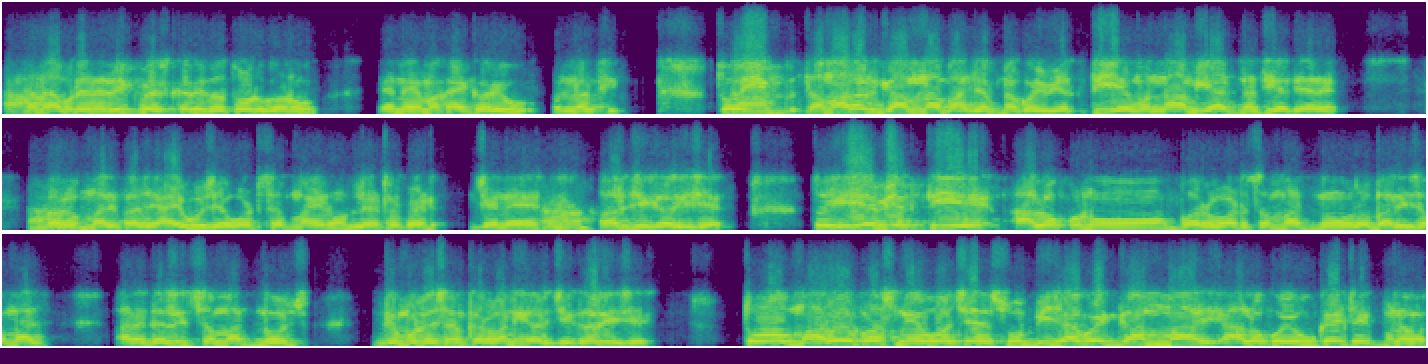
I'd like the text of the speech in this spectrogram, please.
અને આપણે એને રિક્વેસ્ટ કરી તો થોડું ઘણું એને એમાં કાંઈ કર્યું નથી. તો એ તમારા જ ગામના ભાજપના કોઈ વ્યક્તિએ મને નામ યાદ નથી અત્યારે બરોબર? મારી પાસે આવ્યું છે વોટ્સએપમાં એનું લેટર પેડ જેને અરજી કરી છે. તો એ વ્યક્તિએ આ લોકોનું ભરવાડ સમાજનું રબારી સમાજ અને દલિત સમાજનું જ ડિમોલેશન કરવાની અરજી કરી છે. તો મારો એ પ્રશ્ન એવો છે શું બીજા કોઈ ગામમાં આ લોકો એવું કહે છે? મને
